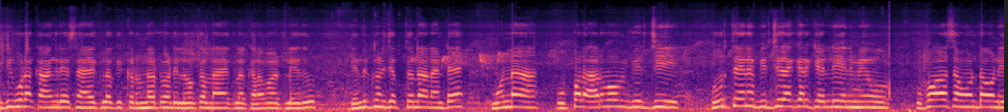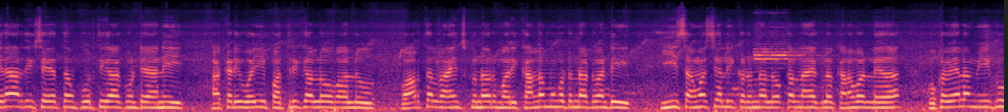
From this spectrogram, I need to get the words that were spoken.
ఇది కూడా కాంగ్రెస్ నాయకులకు ఇక్కడ ఉన్నటువంటి లోకల్ నాయకులకు కనబడట్లేదు. ఎందుకు చెప్తున్నానంటే మొన్న ఉప్పల ఆర్ఓబి బ్రిడ్జి పూర్తయిన బ్రిడ్జి దగ్గరికి వెళ్ళి మేము ఉపవాసం ఉంటాం నిరాహార దీక్ష చేస్తాం పూర్తి కాకుంటే అని అక్కడికి పోయి పత్రికల్లో వాళ్ళు వార్తలు రాయించుకున్నారు. మరి కళ్ళ ముంగటున్నటువంటి ఈ సమస్యలు ఇక్కడ ఉన్న లోకల్ నాయకులు కనబడలేదా? ఒకవేళ మీకు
